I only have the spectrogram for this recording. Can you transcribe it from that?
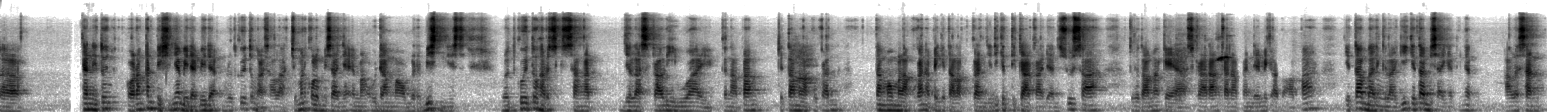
uh, kan itu orang kan passionnya beda-beda menurutku itu nggak salah cuman kalau misalnya emang udah mau berbisnis menurutku itu harus sangat jelas sekali why kenapa kita melakukan kita mau melakukan apa yang kita lakukan jadi ketika keadaan susah terutama kayak sekarang karena pandemik atau apa kita balik hmm. lagi kita bisa ingat-ingat alasan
